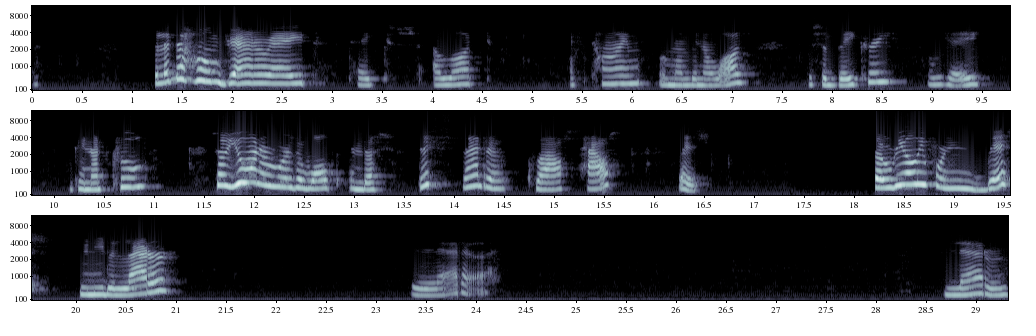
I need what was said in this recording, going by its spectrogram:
So let the home generate. Takes a lot of time. Remember Nawaz. This is a bakery. Okay. Okay, not cool. So you wonder where the vault in this this Santa Claus house is. So really for this you need a ladder. Ladder. Ladder.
